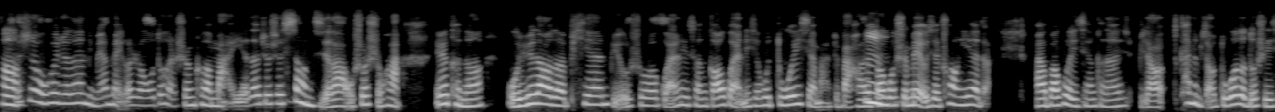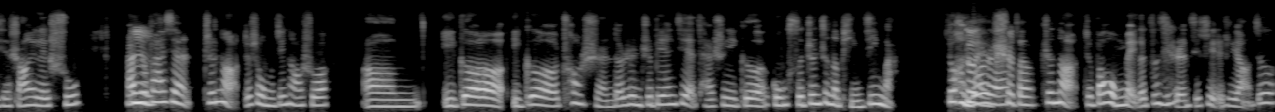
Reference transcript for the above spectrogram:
嗯，就是我会觉得里面每个人物都很深刻。马爷的就是像极了，我说实话，因为可能我遇到的偏，比如说管理层高管那些会多一些嘛，对吧？还有包括身边有一些创业的，还有包括以前可能比较看的比较多的，都是一些商业类书，然后就发现真的就是我们经常说，嗯，一个一个创始人的认知边界才是一个公司真正的瓶颈嘛，就很多人是的，真的就包括我们每个自己人其实也是一样，就。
